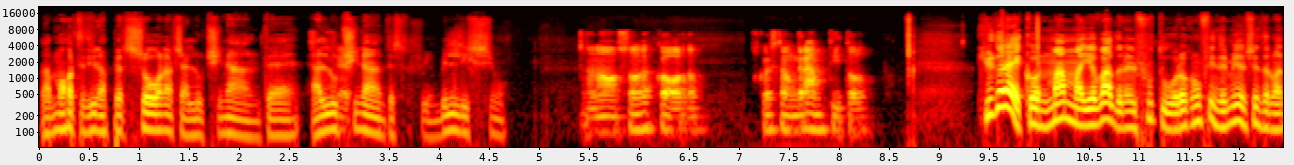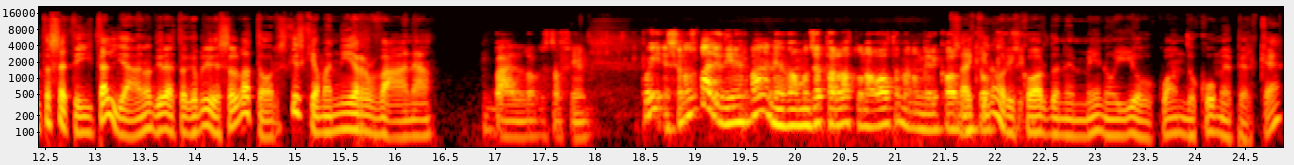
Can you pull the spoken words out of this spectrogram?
la morte di una persona, cioè allucinante, eh? è allucinante questo film, bellissimo. No, no, sono d'accordo, questo è un gran titolo. Chiuderei con Mamma io vado nel futuro con un film del 1997 italiano diretto da Gabriele Salvatore che si chiama Nirvana. Bello questo film. Poi, se non sbaglio, di Nirvana ne avevamo già parlato una volta, ma non mi ricordo. Sai che non ricordo nemmeno io quando, come e perché.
